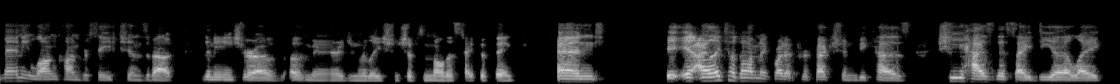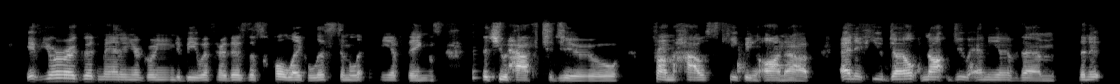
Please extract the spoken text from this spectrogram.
many long conversations about the nature of of marriage and relationships and all this type of thing, and. It, it, I liked how Dominic brought up perfection because she has this idea like if you're a good man and you're going to be with her, there's this whole like list and litany of things that you have to do from housekeeping on up. And if you don't not do any of them, then it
